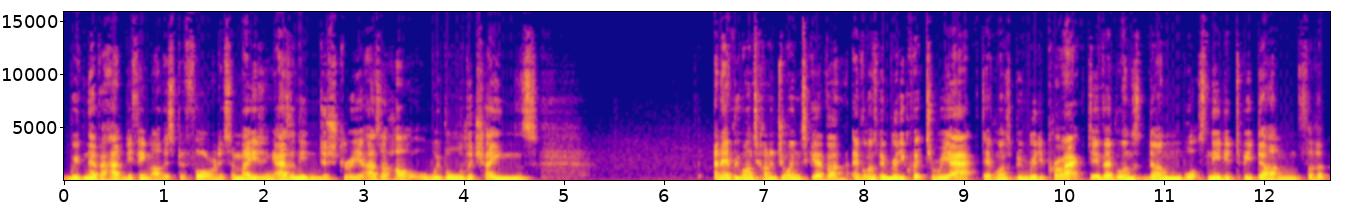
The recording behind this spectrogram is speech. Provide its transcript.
we've never had anything like this before, and it's amazing as an industry as a whole with all the chains. And everyone's kind of joined together. Everyone's been really quick to react. Everyone's been really proactive. Everyone's done what's needed to be done for the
